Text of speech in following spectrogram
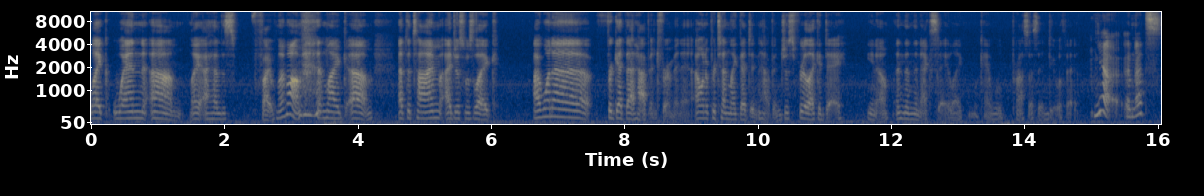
Like when um like I had this fight with my mom and like um at the time I just was like I want to forget that happened for a minute. I want to pretend like that didn't happen just for like a day, you know. And then the next day like okay, we'll process it and deal with it. yeah and that's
